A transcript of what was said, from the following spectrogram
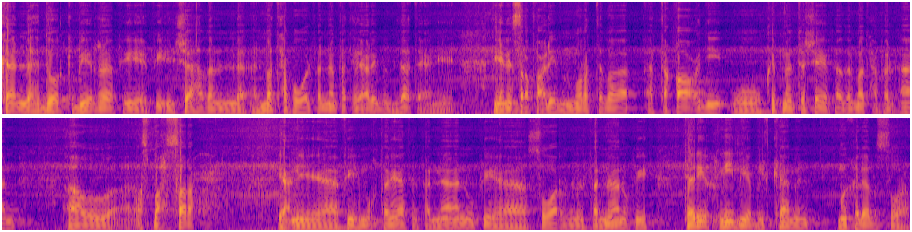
كان له دور كبير في في إنشاء هذا المتحف هو الفنان فتحي العريبي بذاته يعني يعني صرف عليه من مرتبة التقاعدي وكيف ما أنت شايف هذا المتحف الآن أو أصبح صرح يعني فيه مقتنيات الفنان وفيه صور للفنان وفيه تاريخ ليبيا بالكامل من خلال الصور.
